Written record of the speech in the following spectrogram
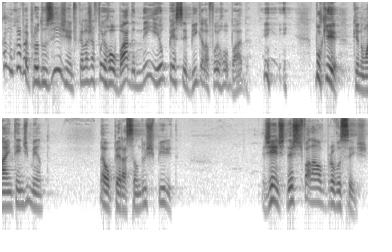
Ela nunca vai produzir, gente, porque ela já foi roubada, nem eu percebi que ela foi roubada. Por quê? Porque não há entendimento. É a operação do Espírito. Gente, deixa eu te falar algo para vocês.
